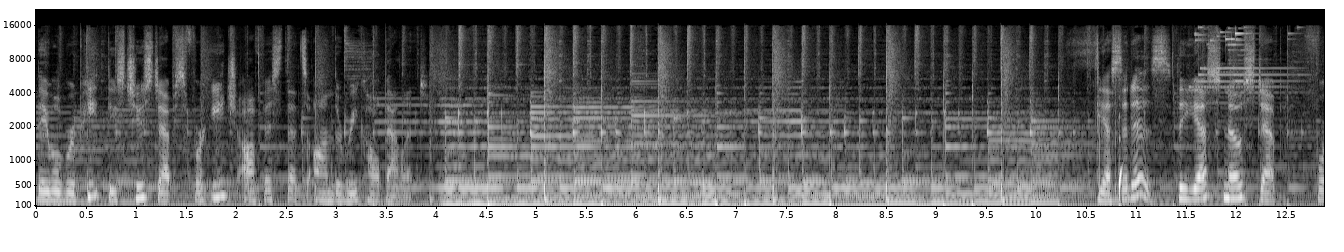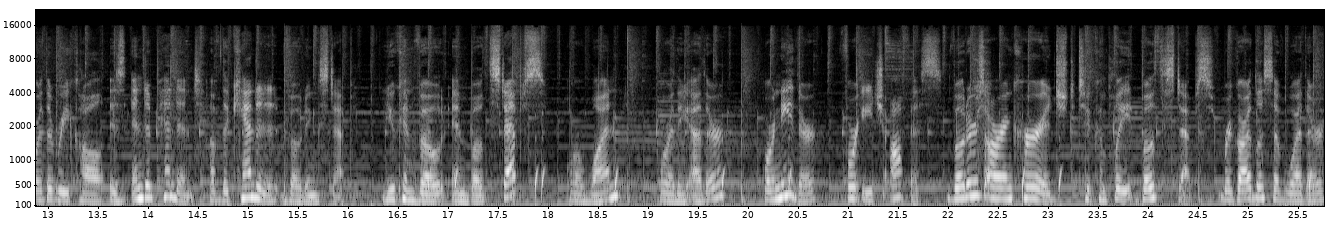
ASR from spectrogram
They will repeat these two steps for each office that's on the recall ballot. Yes, it is. The yes no step for the recall is independent of the candidate voting step. You can vote in both steps, or one, or the other, or neither for each office. Voters are encouraged to complete both steps, regardless of whether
